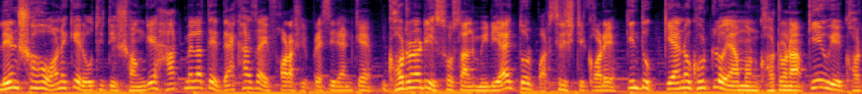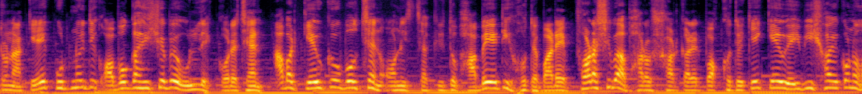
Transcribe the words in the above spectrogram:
লেন সহ অনেকের অতিথির সঙ্গে হাত মেলাতে দেখা যায় ফরাসি প্রেসিডেন্টকে। ঘটনাটি সোশ্যাল মিডিয়ায় তোলপাড় সৃষ্টি করে। কিন্তু কেন ঘটল এমন ঘটনা? কেউ এ ঘটনাকে কূটনৈতিক অবজ্ঞা হিসেবে উল্লেখ করেছেন। আবার কেউ কেউ বলছেন, অনিচ্ছাকৃতভাবে এটি হতে পারে। ফরাসি বা ভারত সরকারের পক্ষ থেকে কেউ এই বিষয়ে কোনো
